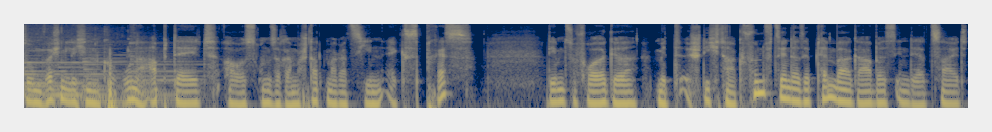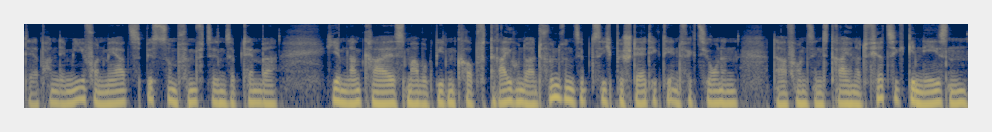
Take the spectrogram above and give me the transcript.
Zum wöchentlichen Corona-Update aus unserem Stadtmagazin Express. Demzufolge mit Stichtag 15. September gab es in der Zeit der Pandemie von März bis zum 15. September hier im Landkreis Marburg-Biedenkopf 375 bestätigte Infektionen. Davon sind 340 genesen,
